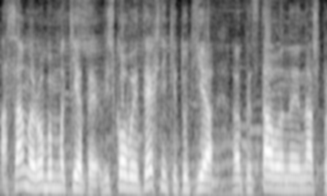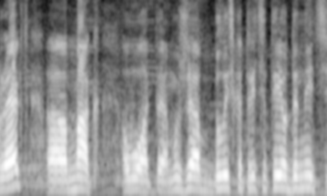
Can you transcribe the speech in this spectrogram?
а саме робимо макети військової техніки. Тут є е, представлений наш проект е, МАК. От ми вже близько 30 одиниць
